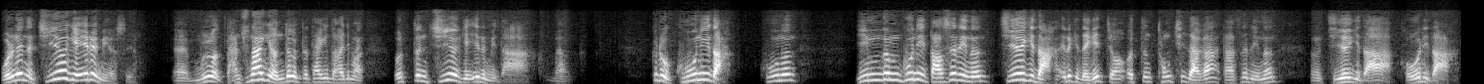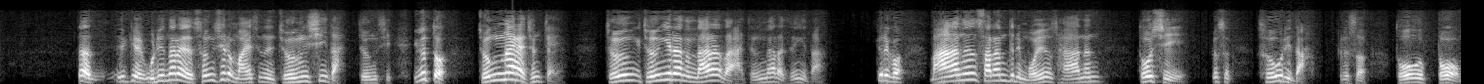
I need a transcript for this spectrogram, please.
원래는 지역의 이름이었어요. 예, 물론 단순하게 언덕을 뜻하기도 하지만 어떤 지역의 이름이다. 그리고 군이다. 군은 임금군이 다스리는 지역이다. 이렇게 되겠죠. 어떤 통치자가 다스리는 어, 지역이다. 거울이다. 자, 이렇게 우리나라에 성시로 많이 쓰는 정시다. 정시. 이것도 정나라 정자예요. 정, 정이라는 나라다. 정나라 정이다. 그리고 많은 사람들이 모여 사는 도시. 그래서 서울이다. 그래서 도, 도,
